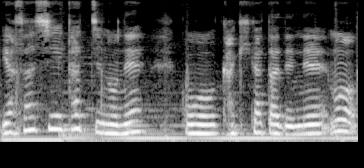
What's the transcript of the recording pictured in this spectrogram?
優しいタッチのねこう描き方でねもう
